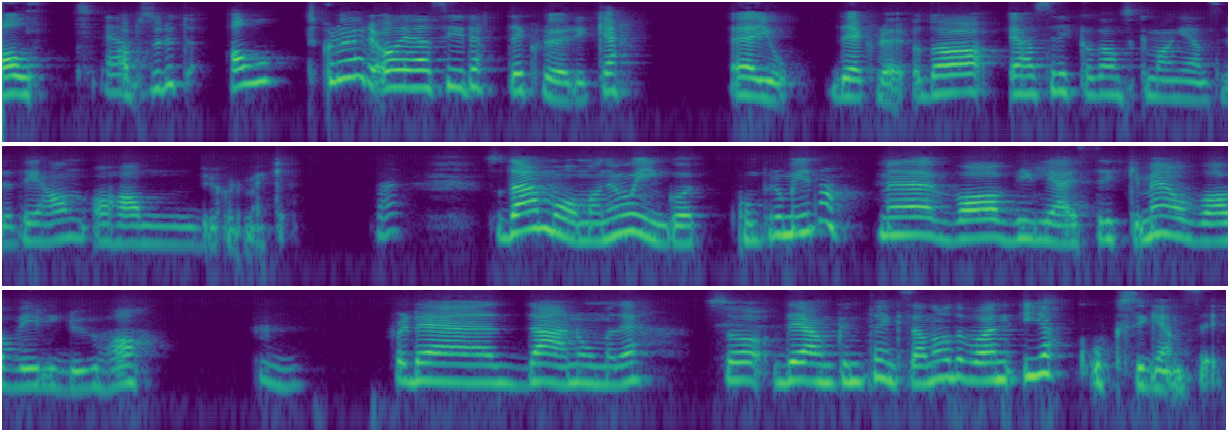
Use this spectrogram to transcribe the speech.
alt. Ja. Absolutt alt klør. Og jeg sier dette klør ikke. Eh, jo, det klør. Og da, Jeg har strikka ganske mange gensere til han, og han bruker dem ikke. Nei. Så der må man jo inngå et kompromiss da, med hva vil jeg strikke med, og hva vil du ha. Mm. For det, det er noe med det. Så det han kunne tenke seg nå, det var en jakkoksegenser.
